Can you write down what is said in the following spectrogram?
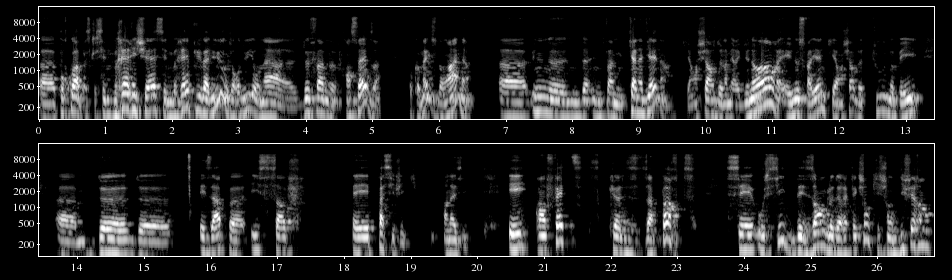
Euh, pourquoi? Parce que c'est une vraie richesse, c'est une vraie plus-value. Aujourd'hui, on a deux femmes françaises au COMEX, dont Anne, euh, une, une, femme canadienne qui est en charge de l'Amérique du Nord et une australienne qui est en charge de tous nos pays euh, de, de ESAP, East, South et Pacifique en Asie. Et en fait, ce qu'elles apportent, c'est aussi des angles de réflexion qui sont différents,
